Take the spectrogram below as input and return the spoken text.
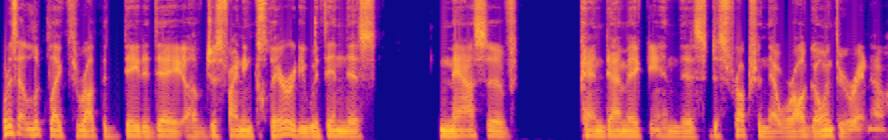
what does that look like throughout the day to day of just finding clarity within this massive pandemic and this disruption that we're all going through right now.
